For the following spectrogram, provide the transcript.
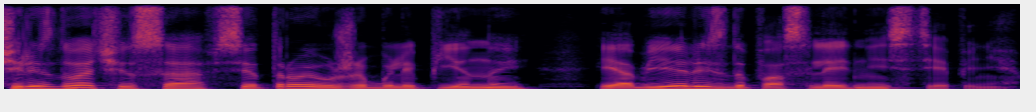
Через два часа все трое уже были пьяны и объелись до последней степени.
